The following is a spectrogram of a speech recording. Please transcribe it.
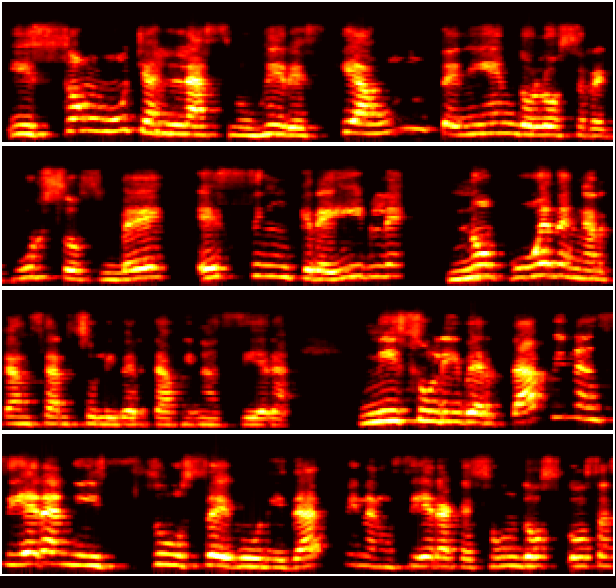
y son muchas las mujeres que aún teniendo los recursos B, es increíble, no pueden alcanzar su libertad financiera, ni su libertad financiera, ni su seguridad financiera, que son dos cosas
